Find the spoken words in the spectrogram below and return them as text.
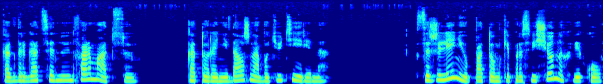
как драгоценную информацию, которая не должна быть утеряна. К сожалению, потомки просвещенных веков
